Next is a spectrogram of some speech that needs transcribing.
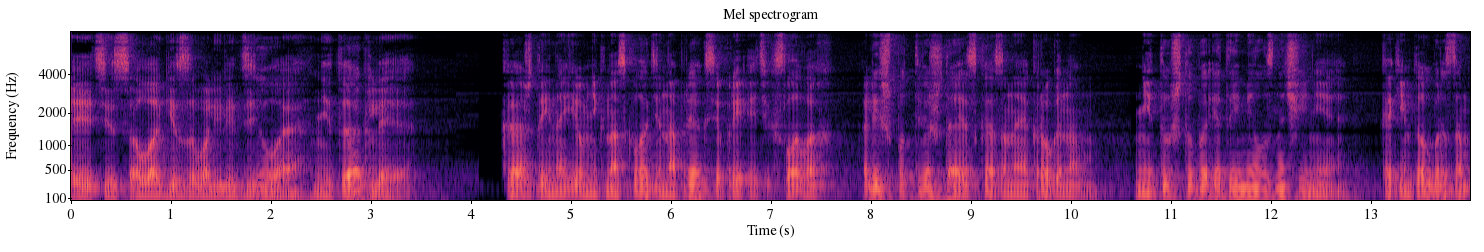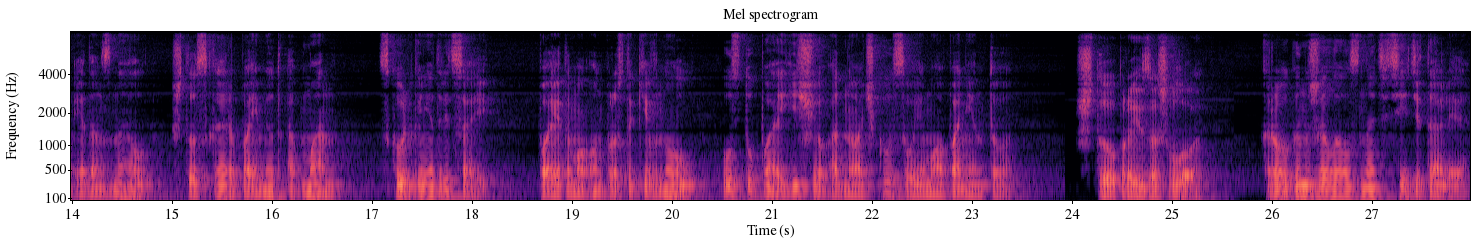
«Эти салаги завалили дело, не так ли?» Каждый наемник на складе напрягся при этих словах, лишь подтверждая сказанное Кроганом. Не то чтобы это имело значение – Каким-то образом Эдан знал, что Скайр поймет обман, сколько не отрицай. Поэтому он просто кивнул, уступая еще одно очко своему оппоненту. «Что произошло?» Кроган желал знать все детали.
